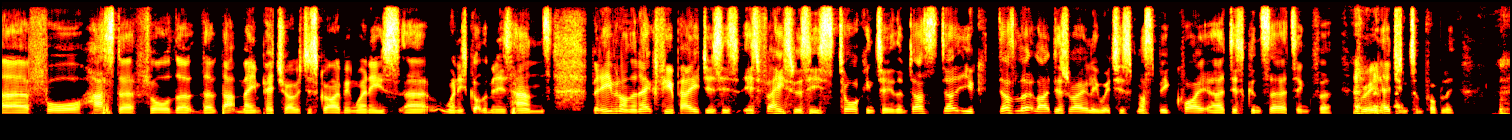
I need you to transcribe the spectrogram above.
uh, for Hastur for the, the, that main picture I was describing when he's uh, when he's got them in his hands. But even on the next few pages, his, his face as he's talking to them does does, you, does look like D'Israeli, which is must be quite uh, disconcerting for, for Ian Edginton probably.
